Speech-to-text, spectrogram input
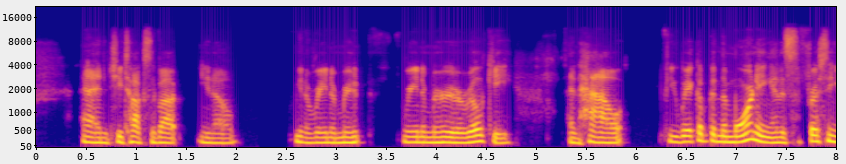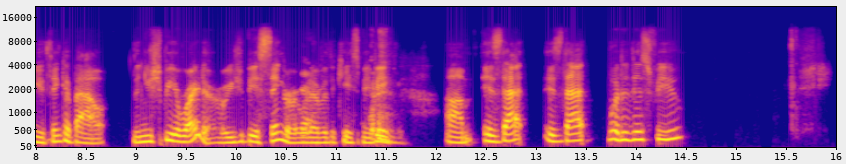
and she talks about you know you know Rainer Rainer Maria Rilke, and how if you wake up in the morning and it's the first thing you think about, then you should be a writer or you should be a singer or yeah. whatever the case may be. Um, is that is that what it is for you?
